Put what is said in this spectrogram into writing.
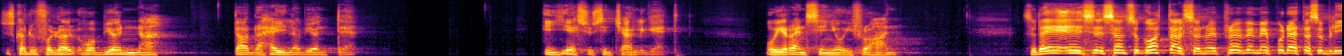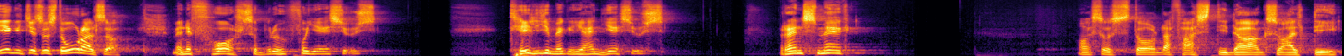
så skal du få lov å begynne der det hele begynte. I Jesus sin kjærlighet og i rensinga ifra Han. Så det er sånn så godt, altså. Når jeg prøver meg på dette, så blir jeg ikke så stor, altså. Men jeg får så bruk for Jesus. Tilgi meg igjen, Jesus. Rens meg. Og så står det fast i dag så alltid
